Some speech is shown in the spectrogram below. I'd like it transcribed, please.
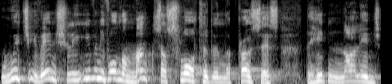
which eventually, even if all the monks are slaughtered in the process, the hidden knowledge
